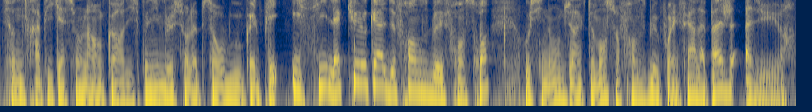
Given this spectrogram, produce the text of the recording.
sur notre application là encore disponible sur l'App Store ou Google Play. Ici, l'actu local de France Bleu et France 3 ou sinon directement sur francebleu.fr, la page Azur.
